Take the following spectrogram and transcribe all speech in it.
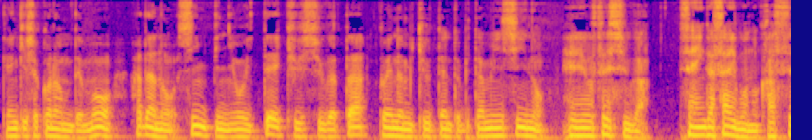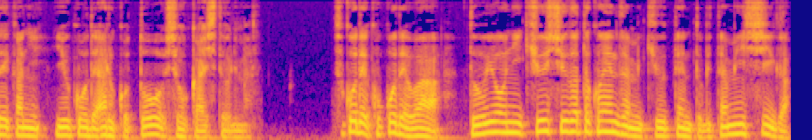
研究者コラムでも肌の神秘において吸収型コエノミ Q10 とビタミン C の併用摂取が繊維が細胞の活性化に有効であることを紹介しております。そこでここでは、同様に吸収型コエンザミ Q10 とビタミン C が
